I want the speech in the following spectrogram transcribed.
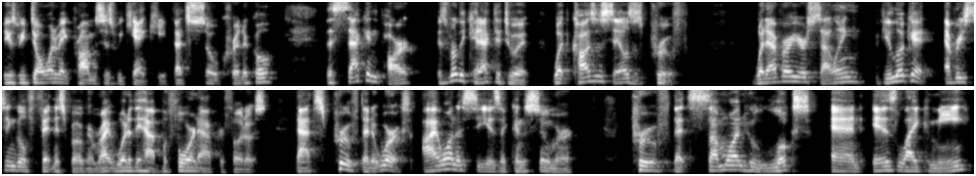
because we don't want to make promises we can't keep. That's so critical. The second part is really connected to it. What causes sales is proof whatever you're selling, if you look at every single fitness program, right? What do they have before and after photos? That's proof that it works. I want to see as a consumer proof that someone who looks and is like me,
